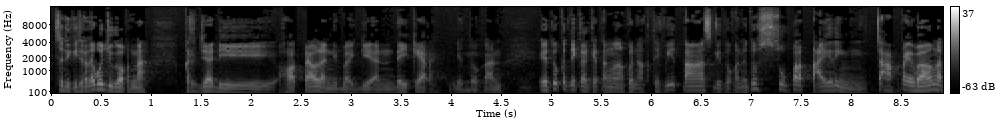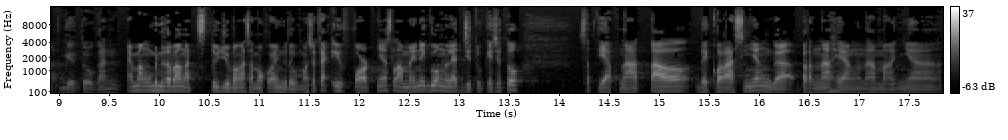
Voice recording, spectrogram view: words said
sedikit cerita gue juga pernah kerja di hotel dan di bagian daycare gitu kan. Itu ketika kita ngelakuin aktivitas gitu kan itu super tiring capek banget gitu kan. Emang bener banget setuju banget sama koin itu. Maksudnya effortnya selama ini gue ngeliat G2 Kids itu setiap Natal dekorasinya nggak pernah yang namanya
